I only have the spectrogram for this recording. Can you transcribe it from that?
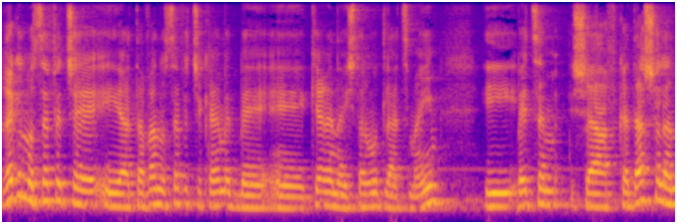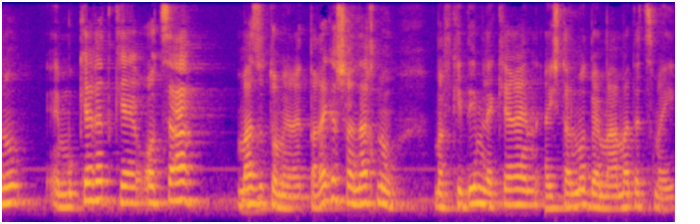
רגל נוספת שהיא הטבה נוספת שקיימת בקרן ההשתלמות לעצמאים, היא בעצם שההפקדה שלנו מוכרת כהוצאה. מה זאת אומרת? ברגע שאנחנו מפקידים לקרן ההשתלמות במעמד עצמאי,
